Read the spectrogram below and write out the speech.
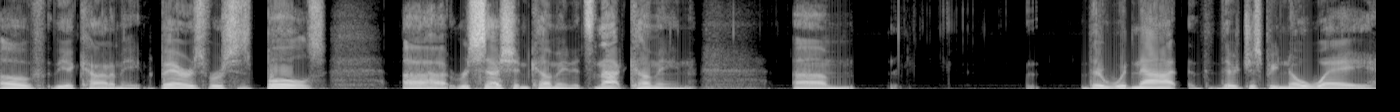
of the economy, bears versus bulls, uh, recession coming, it's not coming. Um, there would not there'd just be no way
